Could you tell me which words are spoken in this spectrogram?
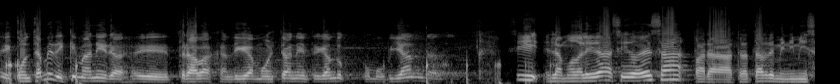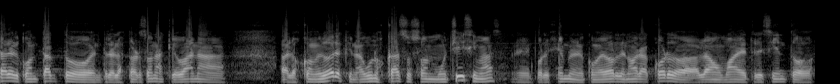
Eh, contame de qué manera eh, trabajan, digamos, están entregando como viandas. Sí, la modalidad ha sido esa para tratar de minimizar el contacto entre las personas que van a, los comedores, que en algunos casos son muchísimas. Eh, por ejemplo, en el comedor de Nora Córdoba hablamos más de 300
